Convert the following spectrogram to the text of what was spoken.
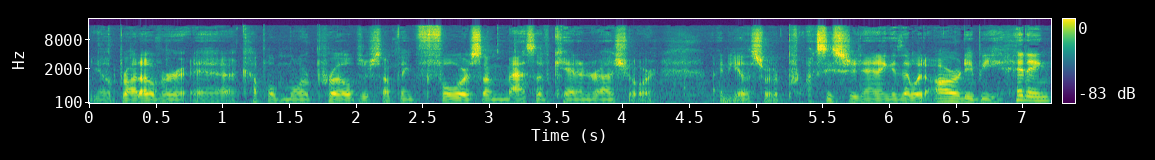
you know, brought over a, a, couple more probes or something for some massive cannon rush or any other sort of proxy shenanigans that would already be hitting.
